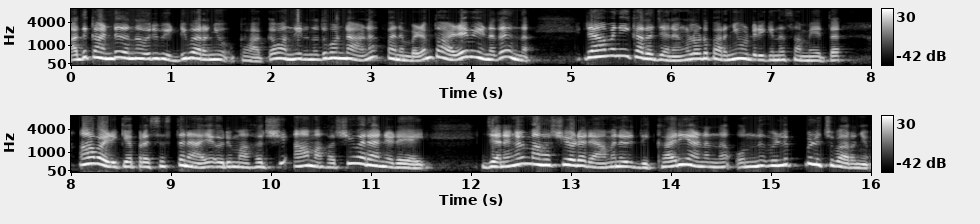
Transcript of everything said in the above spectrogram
അത് കണ്ടു തന്ന ഒരു വിഡ്ഢി പറഞ്ഞു കാക്ക വന്നിരുന്നത് കൊണ്ടാണ് പനമ്പഴം താഴെ വീണത് എന്ന്. രാമൻ ഈ കഥ ജനങ്ങളോട് പറഞ്ഞുകൊണ്ടിരിക്കുന്ന സമയത്ത് ആ വഴിക്ക് പ്രശസ്തനായ ഒരു മഹർഷി ആ മഹർഷി വരാനിടയായി. ജനങ്ങൾ മഹർഷിയോട് രാമൻ ഒരു ധിക്കാരിയാണെന്ന് ഒന്ന് വിളി വിളിച്ചു പറഞ്ഞു.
